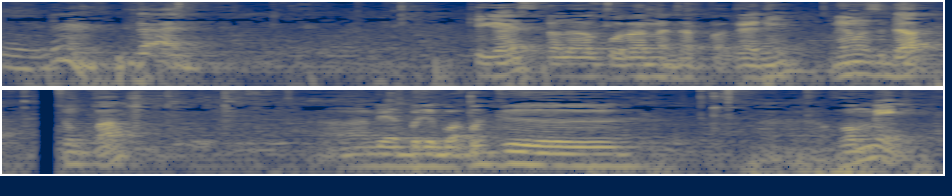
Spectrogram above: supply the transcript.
Hmm, dah kan? Okay guys, kalau korang nak dapatkan ni Memang sedap, sumpah uh, Biar boleh buat burger uh, Homemade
